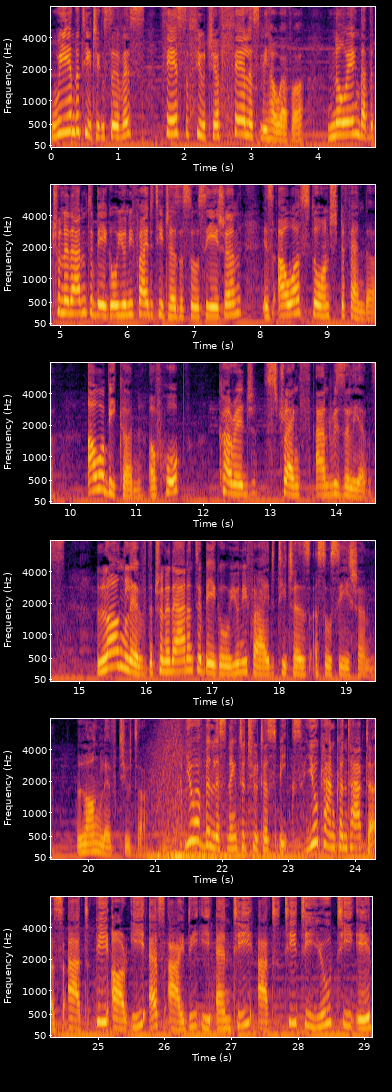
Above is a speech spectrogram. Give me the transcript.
We in the teaching service face the future fearlessly, however, knowing that the Trinidad and Tobago Unified Teachers Association is our staunch defender, our beacon of hope, courage, strength, and resilience. Long live the Trinidad and Tobago Unified Teachers Association. Long live TTUTA. You have been listening to TTUTA Speaks. You can contact us at P-R-E-S-I-D-E-N-T at ttuta.org.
